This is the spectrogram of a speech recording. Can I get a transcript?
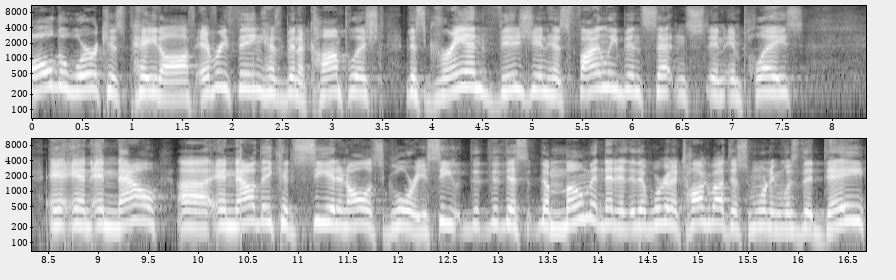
All the work has paid off, everything has been accomplished. This grand vision has finally been set in, in, in place. And, and, and, now, uh, and now they could see it in all its glory. You see, the, this, the moment that, it, that we're going to talk about this morning was the day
